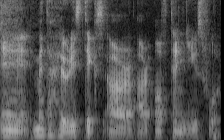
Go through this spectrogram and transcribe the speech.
uh, meta heuristics are are often useful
